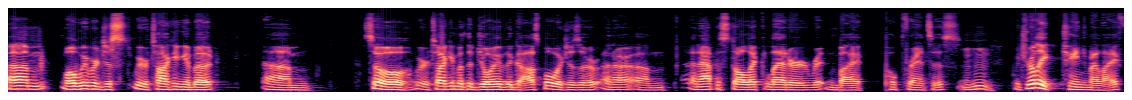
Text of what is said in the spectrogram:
Um, well, we were just we were talking about. Um, so we were talking about the joy of the gospel, which is a, an, um, an apostolic letter written by Pope Francis, which really changed my life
